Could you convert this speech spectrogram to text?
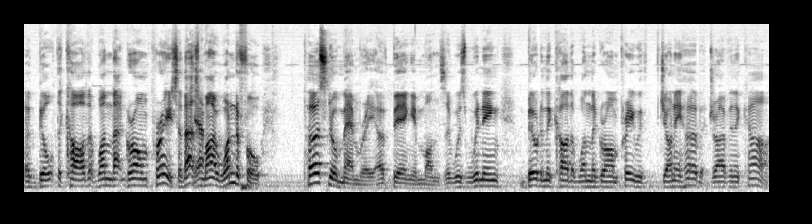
have built the car that won that Grand Prix. So that's Yeah. my wonderful personal memory of being in Monza was winning, building the car that won the Grand Prix with Johnny Herbert driving the car.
